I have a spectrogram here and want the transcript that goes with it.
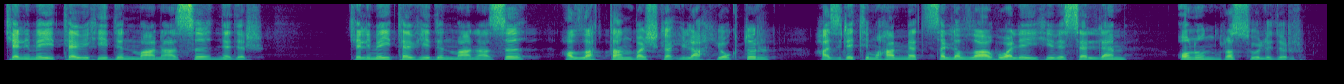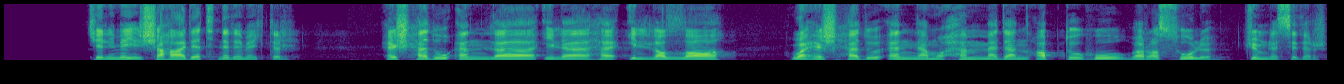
Kelime-i tevhidin manası nedir? Kelime-i tevhidin manası Allah'tan başka ilah yoktur. Hazreti Muhammed sallallahu aleyhi ve sellem onun Resulüdür. Kelime-i şehadet ne demektir? Eşhedü en la ilahe illallah ve eşhedü enne Muhammeden abduhu ve rasulü cümlesidir.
